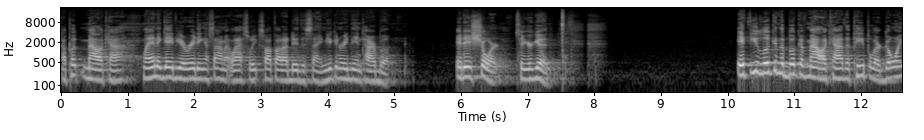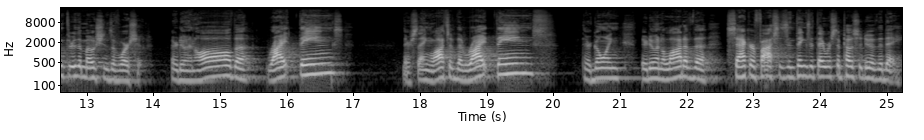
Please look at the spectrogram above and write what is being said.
I put Malachi. Landon gave you a reading assignment last week, so I thought I'd do the same. You can read the entire book. It is short, so you're good. If you look in the book of Malachi, the people are going through the motions of worship. They're doing all the right things. They're saying lots of the right things. They're going, they're doing a lot of the sacrifices and things that they were supposed to do of the day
